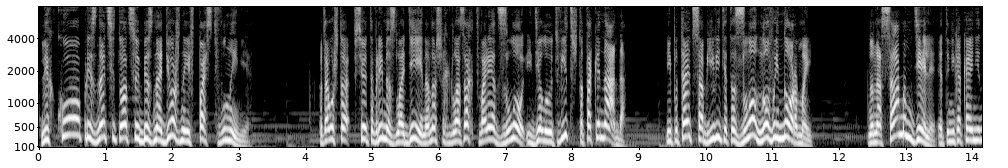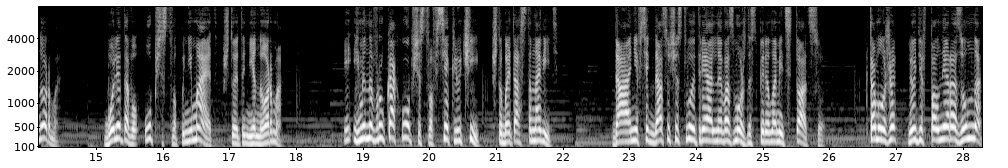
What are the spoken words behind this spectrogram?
легко признать ситуацию безнадежной и впасть в уныние. Потому что все это время злодеи на наших глазах творят зло и делают вид, что так и надо. И пытаются объявить это зло новой нормой. Но на самом деле это никакая не норма. Более того, общество понимает, что это не норма. И именно в руках общества все ключи, чтобы это остановить. Да, не всегда существует реальная возможность переломить ситуацию – тому же люди вполне разумно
